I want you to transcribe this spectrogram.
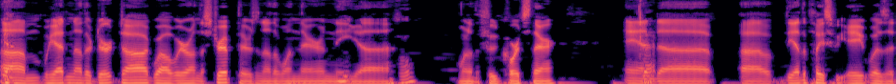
yeah. Um, we had another dirt dog while we were on the strip. There's another one there in the uh, Mhm. one of the food courts there, and uh, uh, the other place we ate was a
